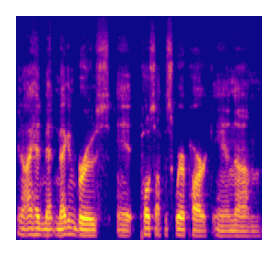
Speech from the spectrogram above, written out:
And I had met Megan Bruce at Post Office Square Park in um,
